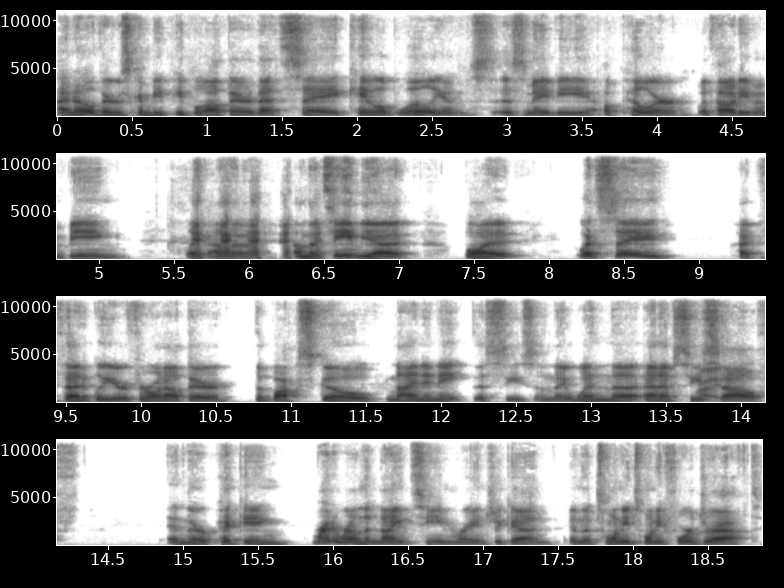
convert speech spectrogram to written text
I know there's going to be people out there that say Caleb Williams is maybe a pillar without even being like on the on the team yet. But let's say hypothetically you're throwing out there the Bucs go nine and eight this season. They win the NFC right. South, and they're picking right around the 19 range again in the 2024 draft.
